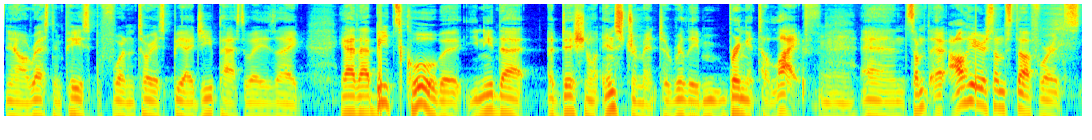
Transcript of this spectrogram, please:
you know, rest in peace before Notorious B.I.G. passed away. He's like, yeah, that beat's cool, but you need that additional instrument to really bring it to life. Mm-hmm. And some, I'll hear some stuff where it's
